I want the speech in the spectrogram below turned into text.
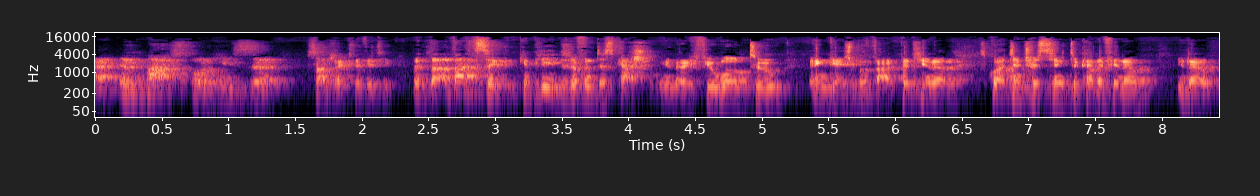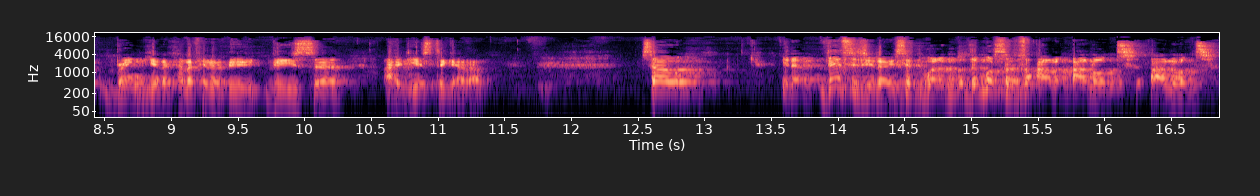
uh, impacts on his uh, subjectivity. But that, that's a completely different discussion, you know, if you want to engage with that. But, you know, it's quite interesting to kind of, you know, you know bring, you know, kind of, you know, the, these uh, ideas together. So, you know, this is, you know, he said, well, the Muslims are, are not, are not,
